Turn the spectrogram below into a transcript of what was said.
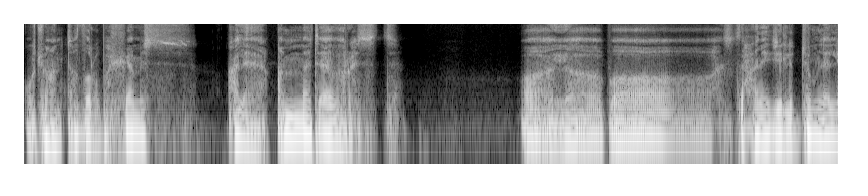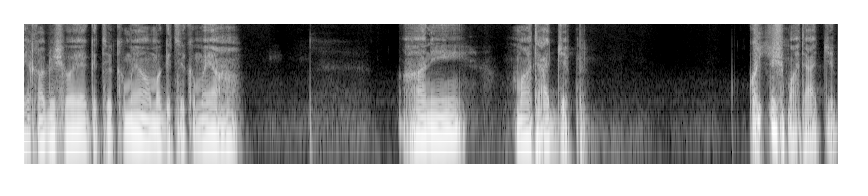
وكان تضرب الشمس على قمة إيفرست. آه يابا هسه حنيجي للجملة اللي قبل شوية قلت لكم إياها وما قلت لكم إياها. أني ما اتعجب كلش ما اتعجب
